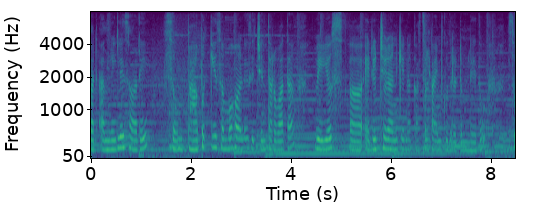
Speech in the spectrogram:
But I'm really sorry so పాపకి సమ్మర్ హాలిడేస్ ఇచ్చిన తర్వాత వీడియోస్ ఎడిట్ uh, చేయడానికి నాకు అస్సలు టైం కుదరటం లేదు. సో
